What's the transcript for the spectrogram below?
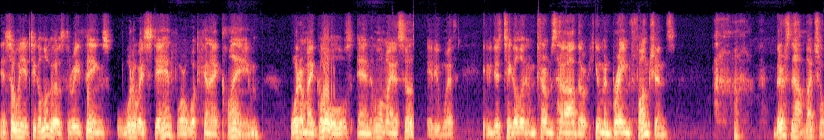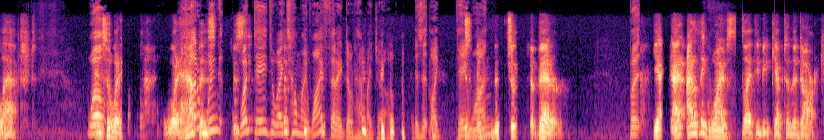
And so when you take a look at those three things, what do I stand for? What can I claim? What are my goals? And who am I associating with? If you just take a look in terms of how the human brain functions, there's not much left. well, and so what what well, do- happens when- is what day do I tell my wife that I don't have my job? Is it like day one? the sooner the better. But Yeah, I, I don't think wives like to be kept in the dark.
